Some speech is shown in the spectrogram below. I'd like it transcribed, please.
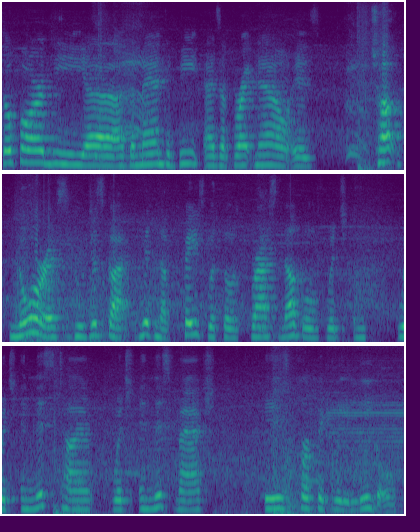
So far, the uh, the man to beat as of right now is Chuck Norris, who just got hit in the face with those brass knuckles, which which in this time, which in this match, is perfectly legal.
